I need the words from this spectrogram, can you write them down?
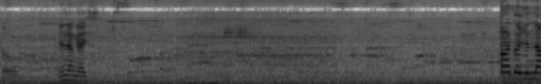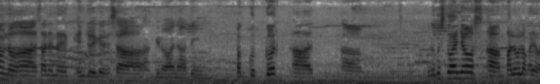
So, yun lang guys. Mga tol, yun lang no. Ah, sana nag-enjoy kayo sa ginawa nating pagkutkot at um, kung nagustuhan nyo, um, follow lang kayo.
